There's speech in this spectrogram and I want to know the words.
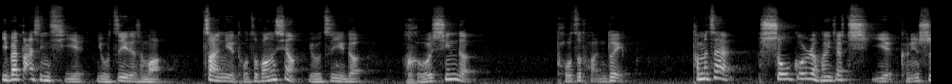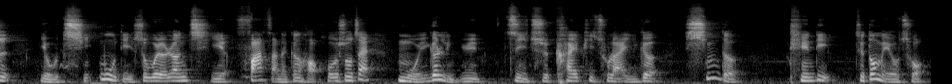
一般大型企业有自己的什么战略投资方向，有自己的核心的投资团队，他们在收购任何一家企业，肯定是有其目的，是为了让企业发展的更好，或者说在某一个领域自己去开辟出来一个新的。天地，这都没有错。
